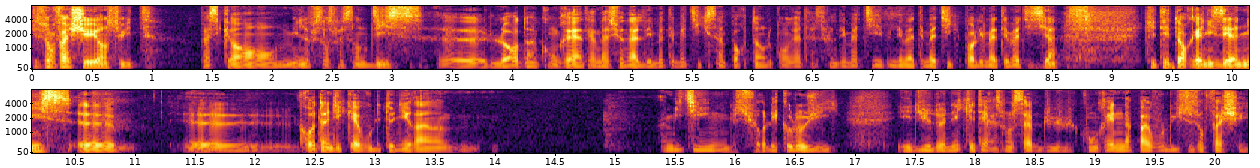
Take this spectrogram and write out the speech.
Ils se sont fâchés ensuite, parce qu'en 1970, euh, lors d'un congrès international des mathématiques, c'est important, le congrès international des, mathématiques pour les mathématiciens, qui était organisé à Nice, euh, euh, a voulu tenir un, meeting sur l'écologie. Et Dieudonné, qui était responsable du congrès, n'a pas voulu, ils se sont fâchés.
